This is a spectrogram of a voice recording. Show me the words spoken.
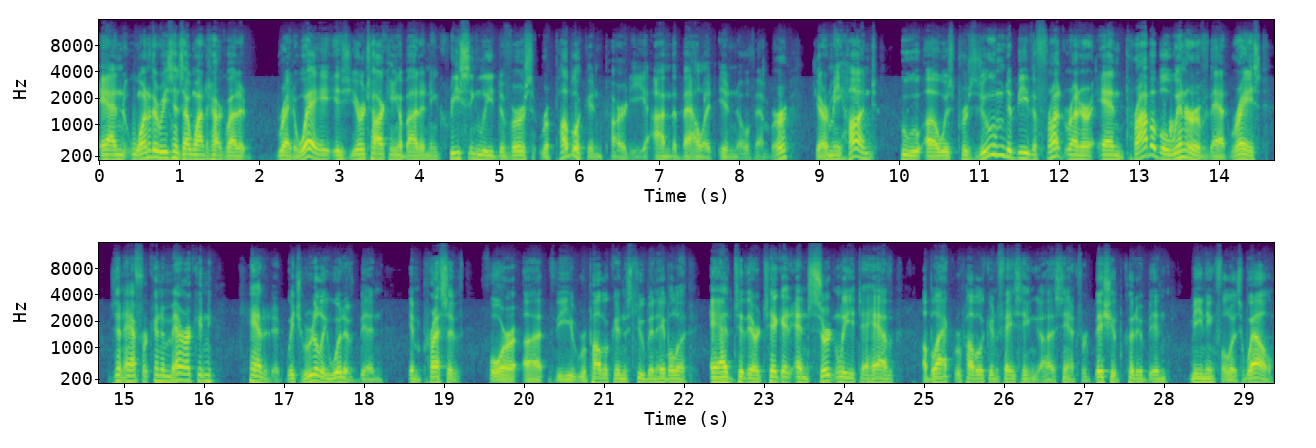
And one of the reasons I want to talk about it right away is you're talking about an increasingly diverse Republican Party on the ballot in November. Jeremy Hunt, who uh, was presumed to be the frontrunner and probable winner of that race, is an African American candidate, which really would have been impressive for uh, the Republicans to have been able to add to their ticket, and certainly to have a black Republican facing uh, Sanford Bishop could have been meaningful as well.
